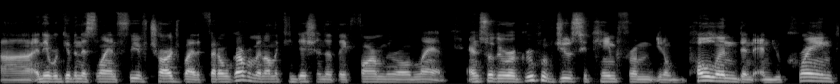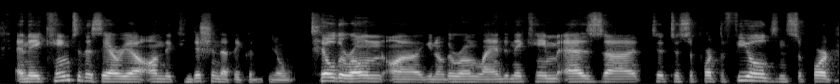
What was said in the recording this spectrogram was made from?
Uh, and they were given this land free of charge by the federal government on the condition that they farm their own land. And so there were a group of Jews who came from, you know, Poland and, and Ukraine, and they came to this area on the condition that they could, you know, till their own, uh, you know, their own land, and they came as uh, to, to support the fields and support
